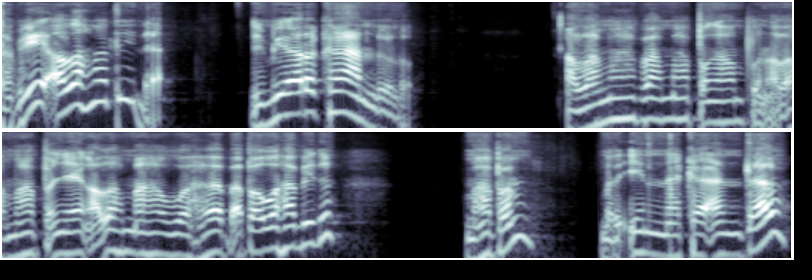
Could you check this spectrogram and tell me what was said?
Tapi Allah mah tidak. Dibiarkan dulu. Allah maha, maha pengampun, Allah maha penyayang, Allah maha wahab. Apa wahab itu? Maha pem? Berinnaka antal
